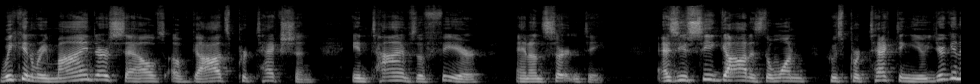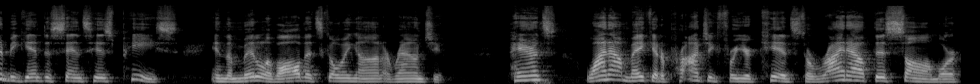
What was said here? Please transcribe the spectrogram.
We can remind ourselves of God's protection in times of fear and uncertainty. As you see God as the one who's protecting you, you're going to begin to sense his peace in the middle of all that's going on around you. Parents, why not make it a project for your kids to write out this psalm or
